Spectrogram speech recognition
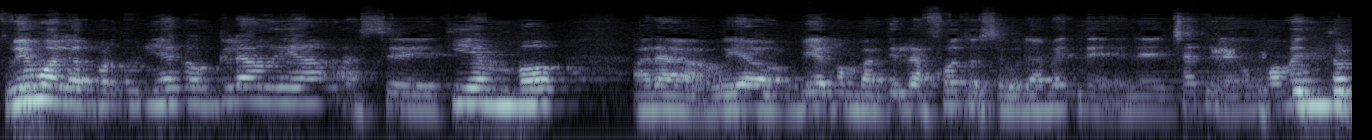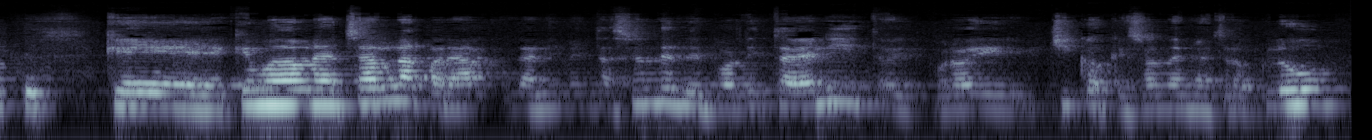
Tuvimos la oportunidad con Claudia hace tiempo ahora voy a, compartir la foto seguramente en el chat en algún momento, que, hemos dado una charla para la alimentación del deportista de élite, hoy por hoy chicos que son de nuestro club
